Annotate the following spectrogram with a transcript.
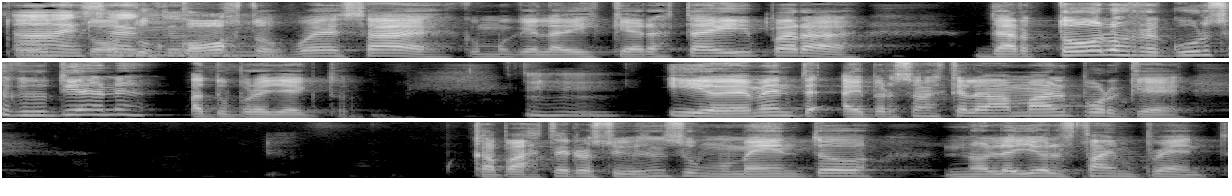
todo- Ah, todos tus costos, pues, ¿sabes? Como que la disquera está ahí para dar todos los recursos que tú tienes a tu proyecto. Y obviamente hay personas que le va mal porque capaz Taylor Swift en su momento no leyó el fine print.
